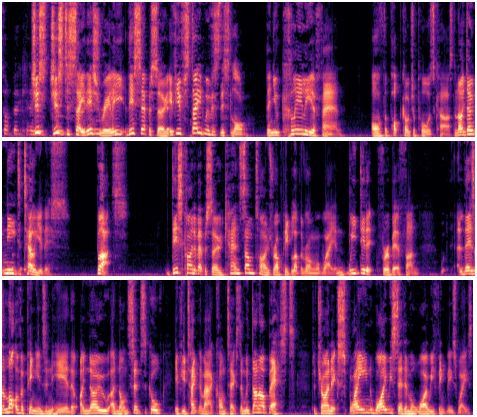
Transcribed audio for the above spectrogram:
topic? Any- Just just to say this, really, this episode. If you've stayed with us this long, then you're clearly a fan of the Pop Culture Pause cast, and I don't need to tell you this, but this kind of episode can sometimes rub people up the wrong way, and we did it for a bit of fun. There's a lot of opinions in here that I know are nonsensical if you take them out of context, and we've done our best to try and explain why we said them or why we think these ways.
